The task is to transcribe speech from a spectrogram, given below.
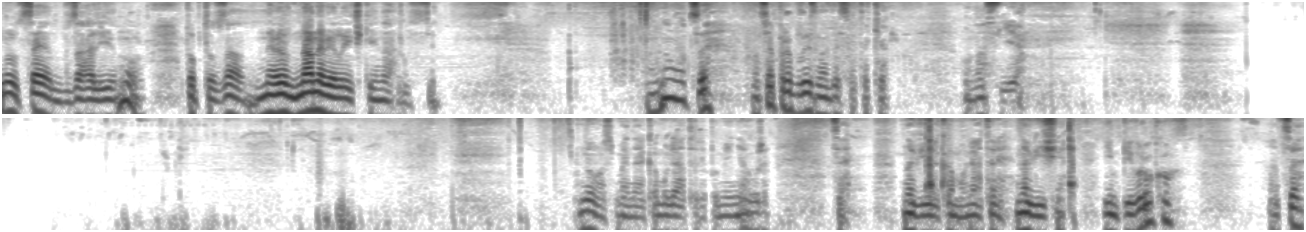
Ну, це взагалі, ну, тобто за, на невеличкій нагрузці. Ну, оце, оце приблизно десь таке у нас є. Ну, ось в мене акумулятори поміняв вже. Це нові акумулятори, новіші. Їм півроку. А це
